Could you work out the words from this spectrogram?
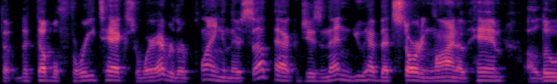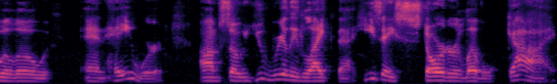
the, the double three techs or wherever they're playing in their sub packages. And then you have that starting line of him, Alualu, and Heyward. Um, so you really like that. He's a starter level guy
